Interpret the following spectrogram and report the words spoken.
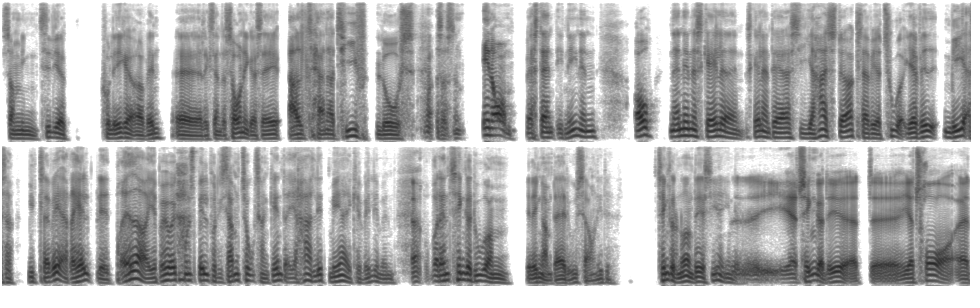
som min tidligere kollega og ven, øh, Alexander Sorniger sagde, alternativlås. Ja. Altså sådan enorm bestand i den ene ende. Og den anden ende af skalaen, skalaen det er at sige, jeg har et større klaviatur, jeg ved mere, altså mit klaver er reelt blevet bredere, jeg behøver ikke kun spille på de samme to tangenter, jeg har lidt mere, jeg kan vælge mellem. Ja. Hvordan tænker du om, jeg ved ikke om der er et udsagn i det, Tænker du noget om det, jeg siger egentlig? Øh, jeg tænker det, at øh, jeg tror, at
